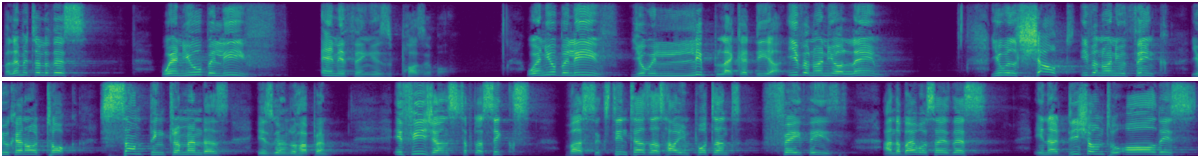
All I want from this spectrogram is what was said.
But let me tell you this when you believe, anything is possible. When you believe, you will leap like a deer, even when you're lame. You will shout, even when you think you cannot talk. Something tremendous is going to happen. Ephesians chapter 6, verse 16 tells us how important faith is. And the Bible says this In addition to all this,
